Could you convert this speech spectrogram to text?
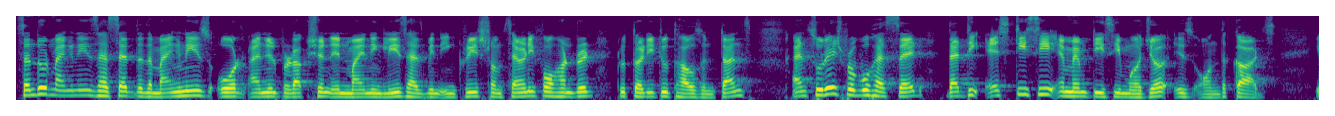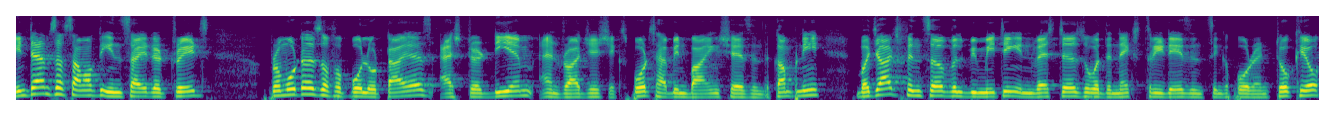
Sandur Manganese has said that the manganese ore annual production in mining lease has been increased from 7400 to 32000 tons and Suresh Prabhu has said that the STC MMTC merger is on the cards. In terms of some of the insider trades, Promoters of Apollo Tyres, Aster DM, and Rajesh Exports have been buying shares in the company. Bajaj Finserv will be meeting investors over the next three days in Singapore and Tokyo,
